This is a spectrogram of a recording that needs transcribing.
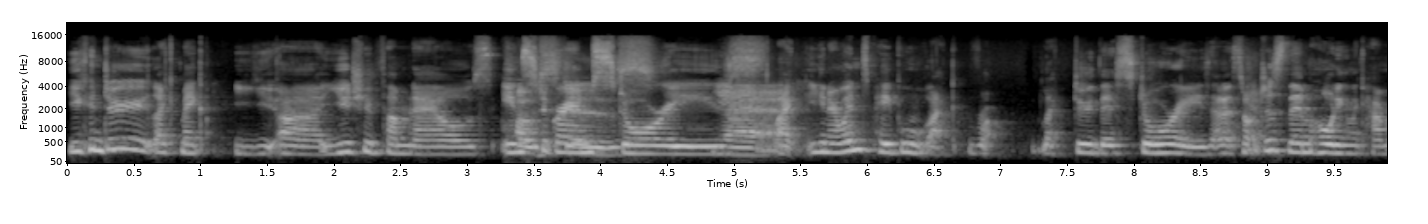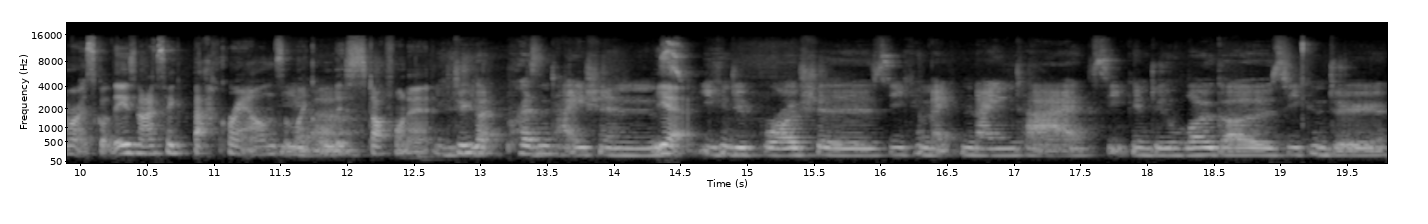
You can do like make uh, YouTube thumbnails, Instagram Posters. stories. Yeah. Like you know when people like like do their stories and it's not Yeah. just them holding the camera. It's got these nice like backgrounds and like all this stuff on it. you can do like presentations. Yeah. You can do brochures. You can make name tags. You can do logos. You can do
